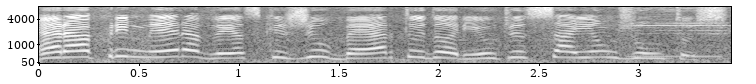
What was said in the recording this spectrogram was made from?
Era a primeira vez que Gilberto e Dorilde saíam juntos.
